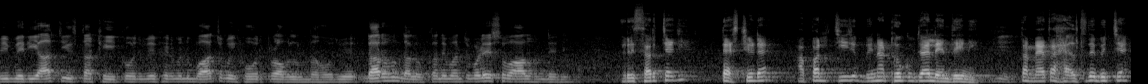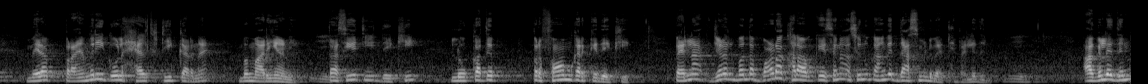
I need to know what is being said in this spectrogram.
ਵੀ ਮੇਰੀ ਆਹ ਚੀਜ਼ ਤਾਂ ਠੀਕ ਹੋ ਜਵੇ ਫਿਰ ਮੈਨੂੰ ਬਾਅਦ 'ਚ ਕੋਈ ਹੋਰ ਪ੍ਰੋਬਲਮ ਨਾ ਹੋ ਜਵੇ। ਡਰ ਹੁੰਦਾ ਲੋਕਾਂ ਦੇ ਮਨ 'ਚ ਬੜੇ ਸਵਾਲ ਹੁੰਦੇ ਨੇ। ਰਿਸਰਚ ਹੈ ਜੀ ਟੈਸਟਡ ਹੈ ਆਪਾਂ ਚੀਜ਼ ਬਿਨਾਂ ਠੋਕ ਬਜਾਏ ਲੈਂਦੇ ਹੀ ਨਹੀਂ। ਤਾਂ ਮੈਂ ਤਾਂ ਹੈਲਥ ਦੇ ਵਿੱਚ ਹੈ ਮੇਰਾ ਪ੍ਰਾਇਮਰੀ ਗੋਲ ਹੈਲਥ ਠੀਕ ਕਰਨਾ ਹੈ ਬਿਮਾਰੀਆਂ ਨਹੀਂ। ਤਾਂ ਅਸੀਂ ਇਹ ਚੀਜ਼ ਦੇਖੀ ਲੋਕਾਂ ਤੇ ਪਰਫਾਰਮ ਕਰਕੇ ਦੇਖੀ। ਪਹਿਲਾਂ ਜਿਹੜਾ ਬੰਦਾ ਬੜਾ ਖਰਾਬ ਕੇਸ ਹੈ ਨਾ ਅਸੀਂ ਉਹਨੂੰ ਕਹਾਂਗੇ 10 ਮਿੰਟ ਬੈਠੇ ਪਹਿਲੇ ਦਿਨ। ਜੀ। ਅਗਲੇ ਦਿਨ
